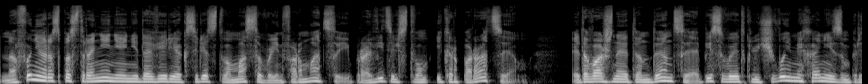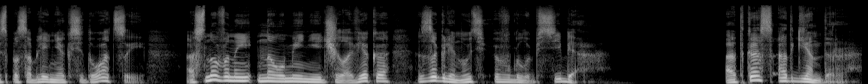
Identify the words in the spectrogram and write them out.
На фоне распространения недоверия к средствам массовой информации, правительствам и корпорациям эта важная тенденция описывает ключевой механизм приспособления к ситуации, основанный на умении человека заглянуть вглубь себя. Отказ от гендера.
